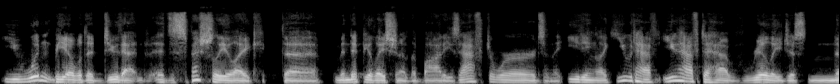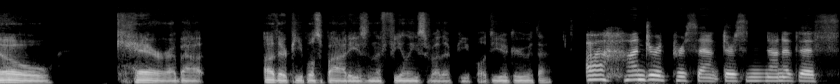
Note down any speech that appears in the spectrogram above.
you wouldn't be able to do that especially like the manipulation of the bodies afterwards and the eating like you would have you have to have really just no care about other people's bodies and the feelings of other people. Do you agree with that? A hundred percent. There's none of this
